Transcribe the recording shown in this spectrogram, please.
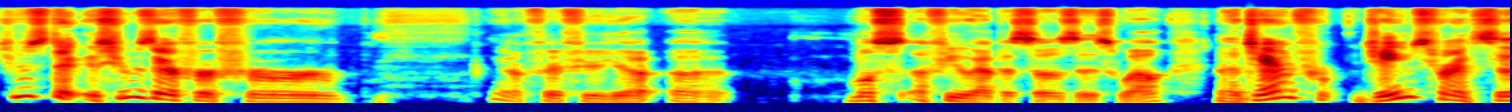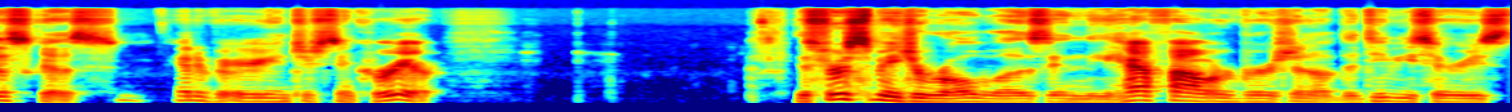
she was there, she was there for for you know for a few uh, most a few episodes as well. Now, Jan, James Franciscus had a very interesting career. His first major role was in the half-hour version of the TV series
